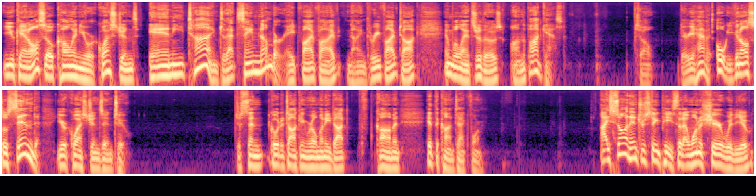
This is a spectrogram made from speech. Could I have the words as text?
You can also call in your questions anytime to that same number, 855 935 Talk, and we'll answer those on the podcast. So there you have it. Oh, you can also send your questions in too. Just send, go to talkingrealmoney.com and hit the contact form. I saw an interesting piece that I want to share with you.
